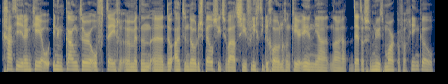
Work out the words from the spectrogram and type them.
gaat hij er een keer in een counter of tegen, eh, met een, eh, do- uit een dode spelsituatie, vliegt hij er gewoon nog een keer in. Ja, nou ja, 30ste minuut, Marco van Ginko.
